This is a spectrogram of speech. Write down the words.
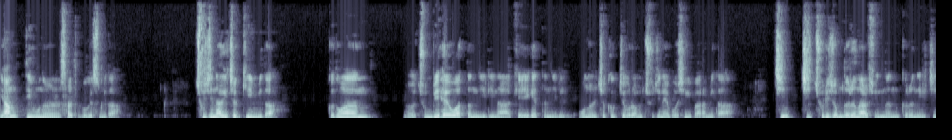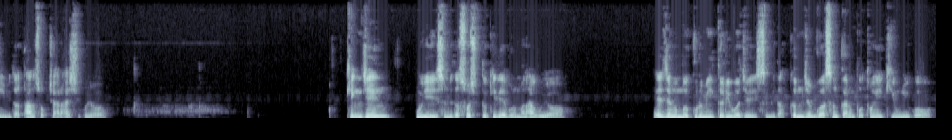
양띠운을 살펴보겠습니다. 추진하기 적기입니다. 그동안 어, 준비해왔던 일이나 계획했던 일 오늘 적극적으로 한번 추진해 보시기 바랍니다. 진, 지출이 좀 늘어날 수 있는 그런 일진입니다. 단속 잘 하시고요. 경쟁 우위에 있습니다. 소식도 기대해 볼 만 하고요. 애정은 먹구름이 드리워져 있습니다. 금전과 성과는 보통의 기운이고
